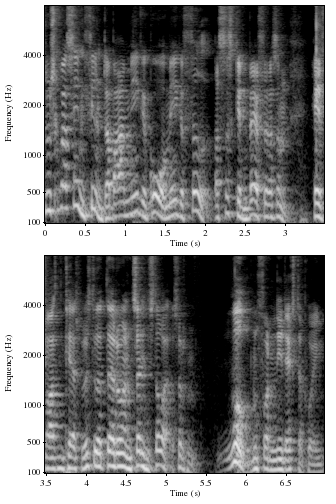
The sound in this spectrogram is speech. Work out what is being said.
du skal bare se en film, der bare er mega god og mega fed, og så skal den bagefter være sådan, hey forresten Kasper, hvis du at der var en sand historie, så er sådan, wow, nu får den lige et ekstra point.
